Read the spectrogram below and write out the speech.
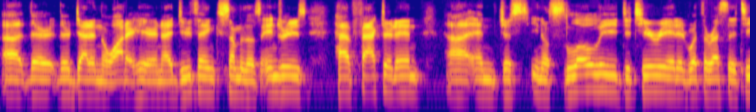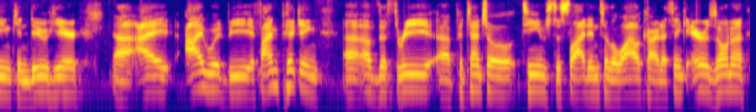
uh, they're they're dead in the water here and i do think some of those injuries have factored in uh, and just you know slowly deteriorated what the rest of the team can do here. Uh, I I would be if I'm picking uh, of the three uh, potential teams to slide into the wild card. I think Arizona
